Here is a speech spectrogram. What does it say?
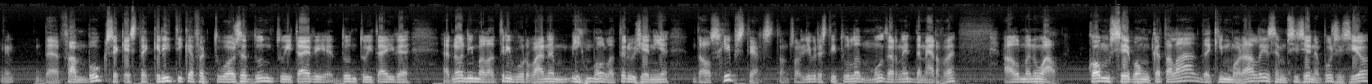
eh, de Fanbooks, aquesta crítica afectuosa d'un tuitaire, d'un tuitaire anònim a la tribu urbana i molt heterogènia dels hipsters. Doncs el llibre es titula Modernet de merda, el manual. Com ser bon català, de Quim Morales, en sisena posició,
